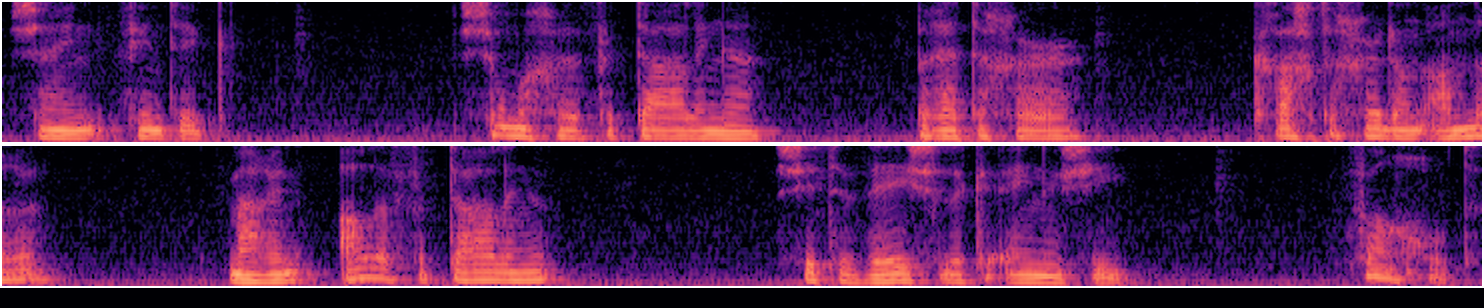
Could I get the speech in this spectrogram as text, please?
zijn, vind ik, sommige vertalingen prettiger, krachtiger dan andere, maar in alle vertalingen zit de wezenlijke energie van God.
